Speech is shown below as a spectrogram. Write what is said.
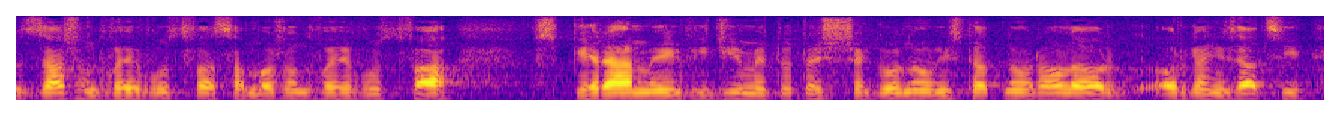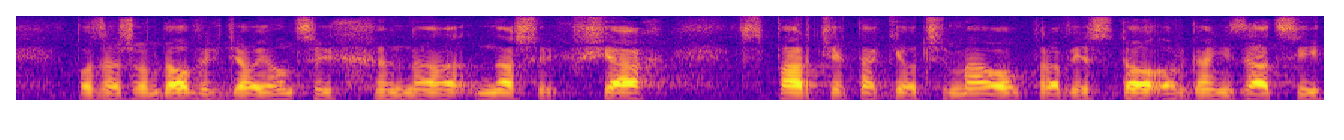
y, Zarząd Województwa, Samorząd Województwa wspieramy i widzimy tutaj szczególną istotną rolę organizacji pozarządowych działających na naszych wsiach. Wsparcie takie otrzymało prawie 100 organizacji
